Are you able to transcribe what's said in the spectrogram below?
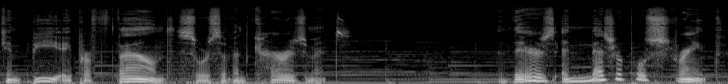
can be a profound source of encouragement. There's immeasurable strength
